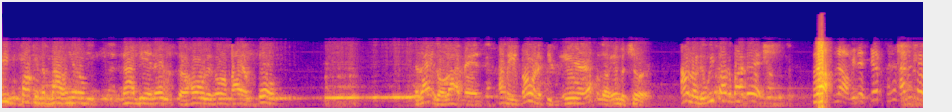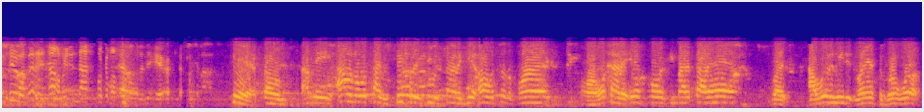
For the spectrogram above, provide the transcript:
people talking about him not being able to hold his own by himself. Cause I ain't gonna lie, man. I mean, blowing at people's ear, that's a little immature. I don't know. Did we talk about that? No, no, we didn't. I just to you a minute. No, we did not talk about blowing in the ear. Yeah, so I mean, I don't know what type of secret he was trying to get over to the brand or what kind of influence he might have tried to have, but I really needed Lance to grow up,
